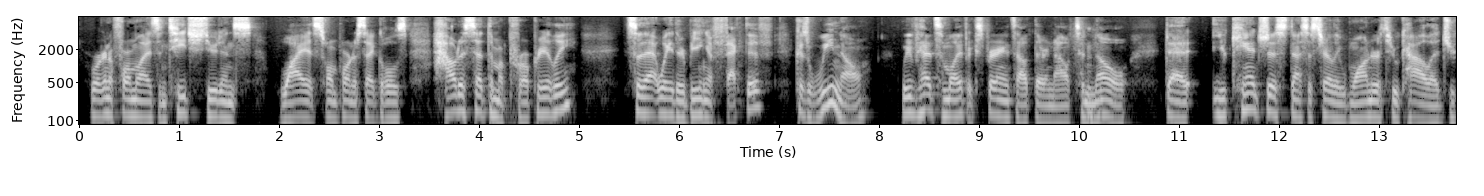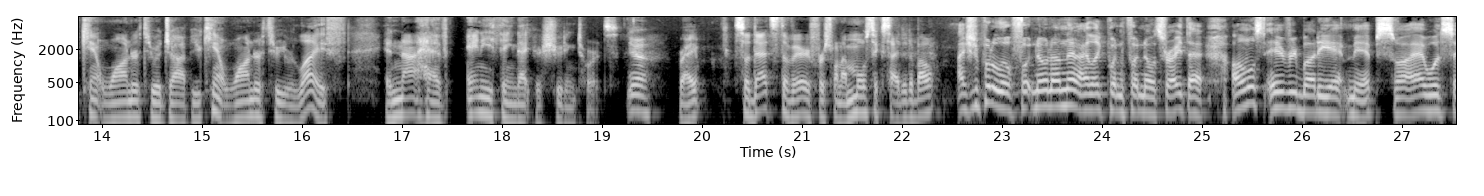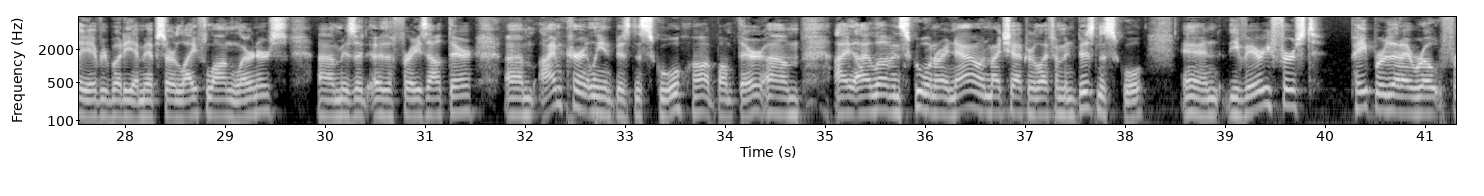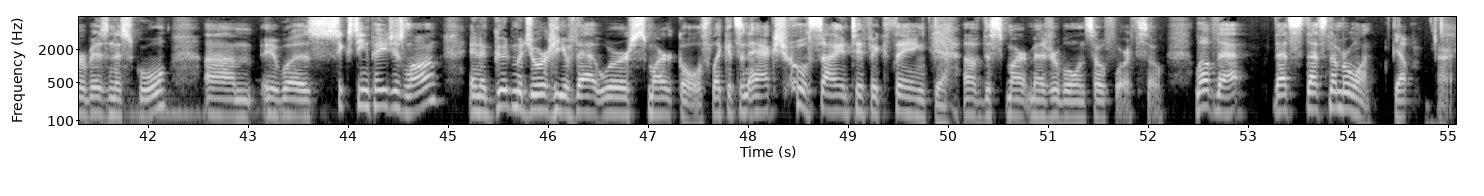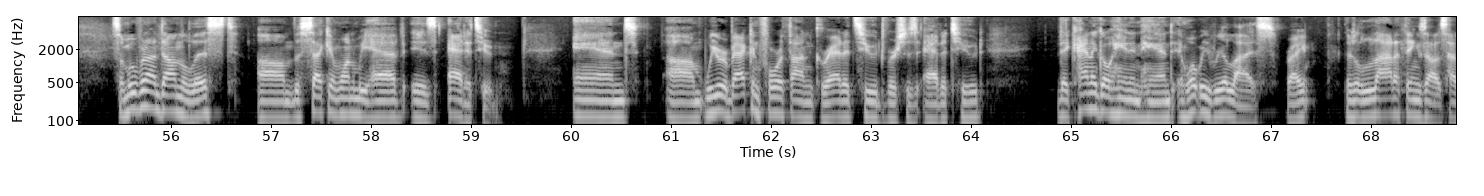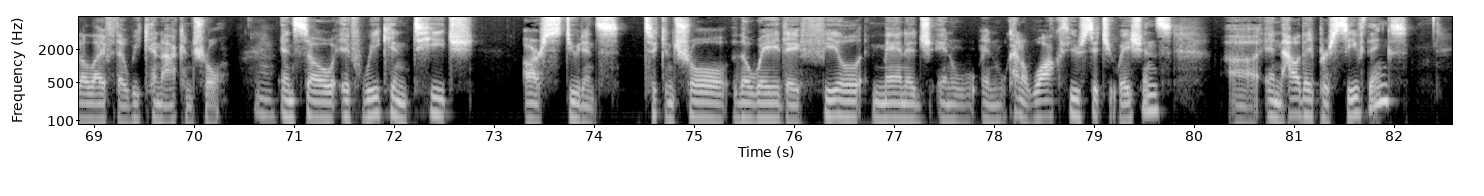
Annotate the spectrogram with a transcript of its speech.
we're going to formalize and teach students why it's so important to set goals, how to set them appropriately, so that way they're being effective. Because we know we've had some life experience out there now to mm-hmm. know that you can't just necessarily wander through college. You can't wander through a job. You can't wander through your life and not have anything that you're shooting towards. Yeah right? So that's the very first one I'm most excited about. I should put a little footnote on that. I like putting footnotes, right? That almost everybody at MIPS, well, I would say everybody at MIPS are lifelong learners, um, is, a, is a phrase out there. Um, I'm currently in business school. Oh, bump there. Um, I, I love in school, and right now in my chapter of life, I'm in business school. And the very first paper that I wrote for business school. Um, it was 16 pages long, and a good majority of that were SMART goals. Like it's an actual scientific thing yeah. of the SMART, measurable, and so forth. So love that. That's that's number one. Yep. All right. So moving on down the list, um, the second one we have is attitude, and um, we were back and forth on gratitude versus attitude. They kind of go hand in hand, and what we realize, right? There's a lot of things outside of life that we cannot control. And so if we can teach our students to control the way they feel, manage, and, and kind of walk through situations uh, and how they perceive things,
